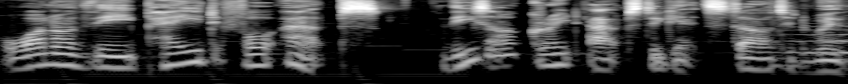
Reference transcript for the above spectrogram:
one of the paid for apps, these are great apps to get started with.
